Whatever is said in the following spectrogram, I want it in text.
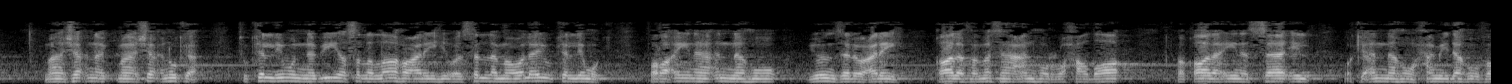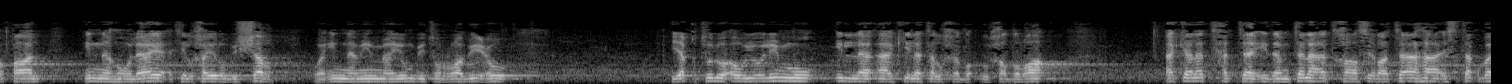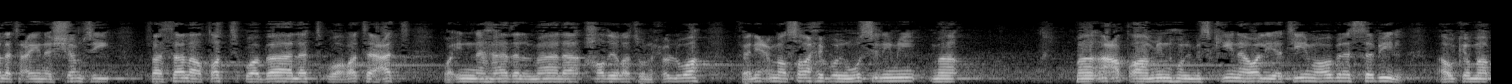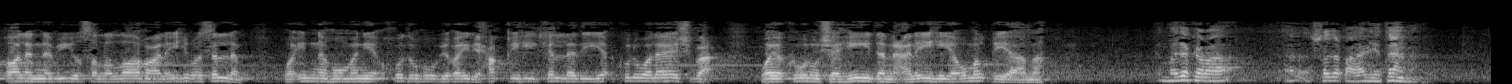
ما شأنك ما شأنك تكلم النبي صلى الله عليه وسلم ولا يكلمك فرأينا أنه ينزل عليه. قال فمسح عنه الرحضاء. فقال أين السائل؟ وكأنه حمده فقال إنه لا يأتي الخير بالشر وإن مما ينبت الربيع يقتل أو يلم إلا آكلة الخضراء. أكلت حتى إذا امتلأت خاصرتاها استقبلت عين الشمس فثلطت وبالت ورتعت وإن هذا المال خضرة حلوة. فنعم صاحب المسلم ما ما أعطى منه المسكين واليتيم وابن السبيل أو كما قال النبي صلى الله عليه وسلم وإنه من يأخذه بغير حقه كالذي يأكل ولا يشبع ويكون شهيدا عليه يوم القيامة. ثم ذكر الصدقة على اليتامى.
